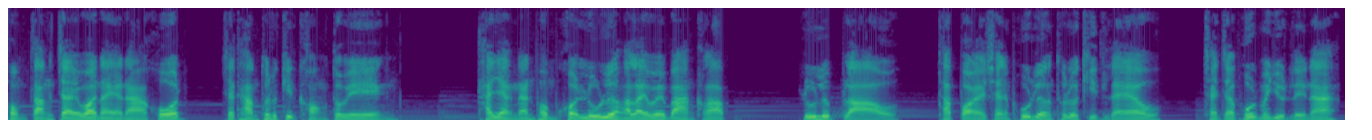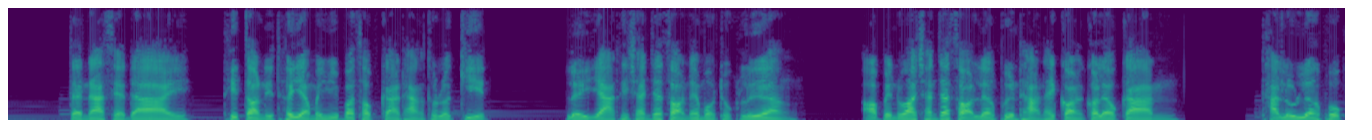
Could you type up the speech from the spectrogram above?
ผมตั้งใจว่าในอนาคต จะทำธุรกิจของตัวเอง ถ้าอย่างนั้นผมควรรู้เรื่องอะไรไว้บ้างครับ รู้หรือเปล่า ถ้าปล่อยให้ฉันพูดเรื่องธุรกิจแล้ว ฉันจะพูดไม่หยุดเลยนะ แต่น่าเสียดายที่ตอนนี้เธอยังไม่มีประสบการณ์ทางธุรกิจ เลยยากที่ฉันจะสอนได้หมดทุกเรื่อง เอาเป็นว่าฉันจะสอนเรื่องพื้นฐานให้ก่อนก็แล้วกัน ถ้ารู้เรื่องพวก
